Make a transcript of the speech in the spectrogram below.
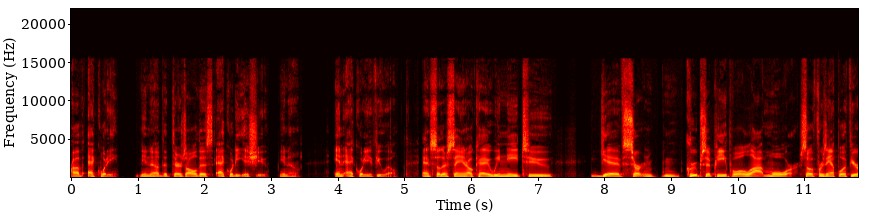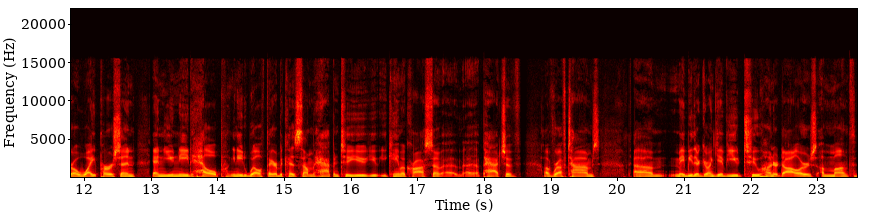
of equity. You know that there's all this equity issue. You know, inequity, if you will, and so they're saying, okay, we need to give certain groups of people a lot more. So, for example, if you're a white person and you need help, you need welfare because something happened to you, you, you came across a, a patch of, of rough times, um, maybe they're going to give you $200 a month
